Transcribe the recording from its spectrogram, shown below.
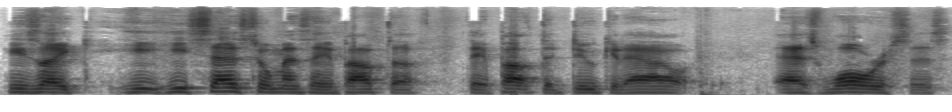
he's like he, he says to him as they about to they about to duke it out as walruses.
